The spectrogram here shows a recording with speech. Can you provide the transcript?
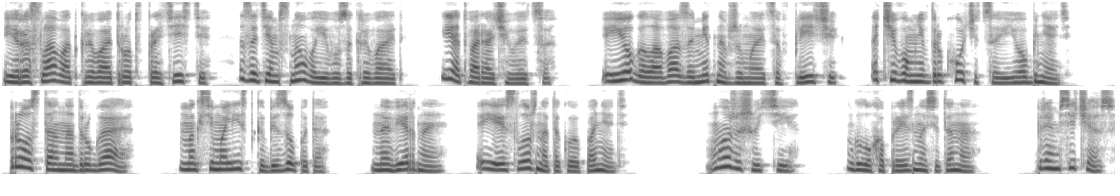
Ярослава открывает рот в протесте, затем снова его закрывает и отворачивается. Ее голова заметно вжимается в плечи, отчего мне вдруг хочется ее обнять. Просто она другая, максималистка без опыта. Наверное, ей сложно такое понять. «Можешь уйти?» — глухо произносит она. «Прямо сейчас».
